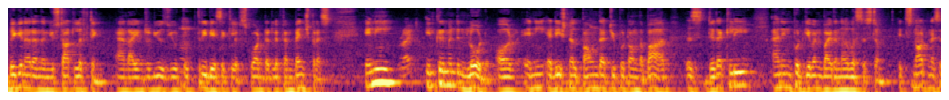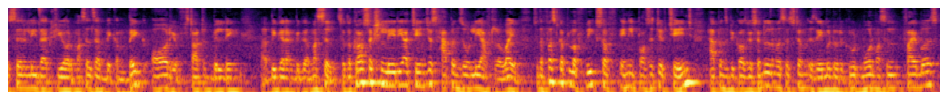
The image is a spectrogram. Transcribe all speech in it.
beginner and then you start lifting, and I introduce you to hmm. three basic lifts: squat, deadlift, and bench press. Any Right. increment in load or any additional pound that you put on the bar is directly an input given by the nervous system. It's not necessarily that your muscles have become big or you've started building a bigger and bigger muscle. So the cross sectional area changes happens only after a while. So the first couple of weeks of any positive change happens because your central nervous system is able to recruit more muscle fibers,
